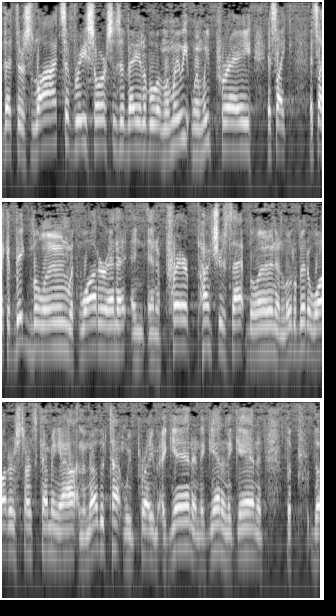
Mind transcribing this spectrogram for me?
that there's lots of resources available, and when we when we pray, it's like it's like a big balloon with water in it, and, and a prayer punctures that balloon, and a little bit of water starts coming out. And another time we pray again and again and again, and the, the,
